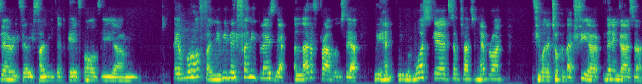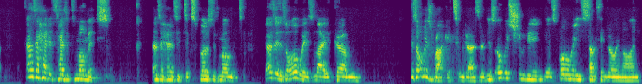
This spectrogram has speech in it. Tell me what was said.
very, very funny. That gave all the. Um, they were all funny. We made funny plays there. A lot of problems there. We had we were more scared sometimes in Hebron, if you want to talk about fear, than in Gaza. Gaza had its has its moments. Gaza has its explosive moments. Gaza is always like um, there's always rockets in Gaza. There's always shooting. There's always something going on.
